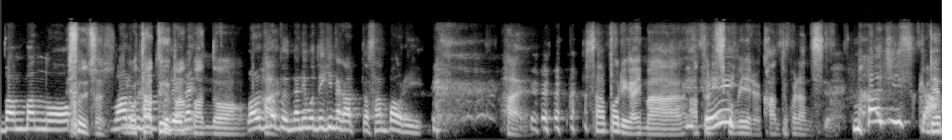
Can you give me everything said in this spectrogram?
バンバンの、そうですそうです。ワールドカップでね。もうタトゥーバンバンのワールドカップはいで何もできなかったサンパウリ。はい、サンパウリが今アトレチコミネイロの監督なんですよ。マジっすか？で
